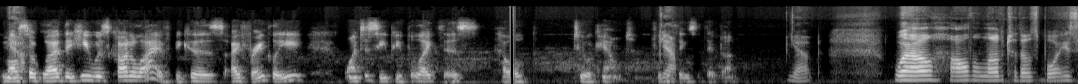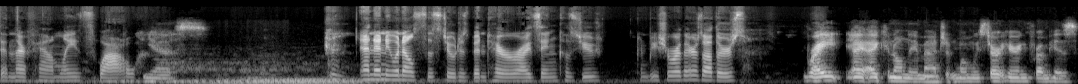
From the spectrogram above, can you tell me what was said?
I'm Yeah. also glad that he was caught alive because I frankly want to see people like this held to account for Yeah. the things that they've done. Yep. Well, all the love to those boys and their families. Wow. Yes. and anyone else this dude has been terrorizing because you can be sure there's others. Right? I, I can only imagine when we start hearing from his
